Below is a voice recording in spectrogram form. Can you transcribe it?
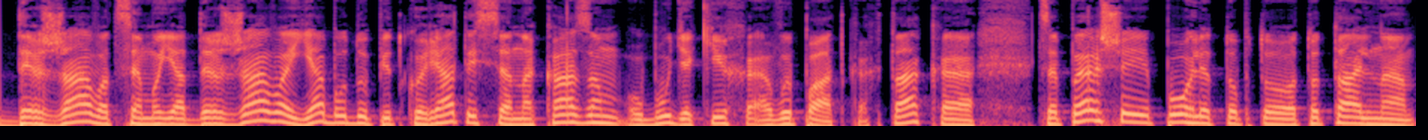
держава це моя держава, я буду підкорятися наказам у будь-яких випадках. Так, це перший погляд, тобто тотальна.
